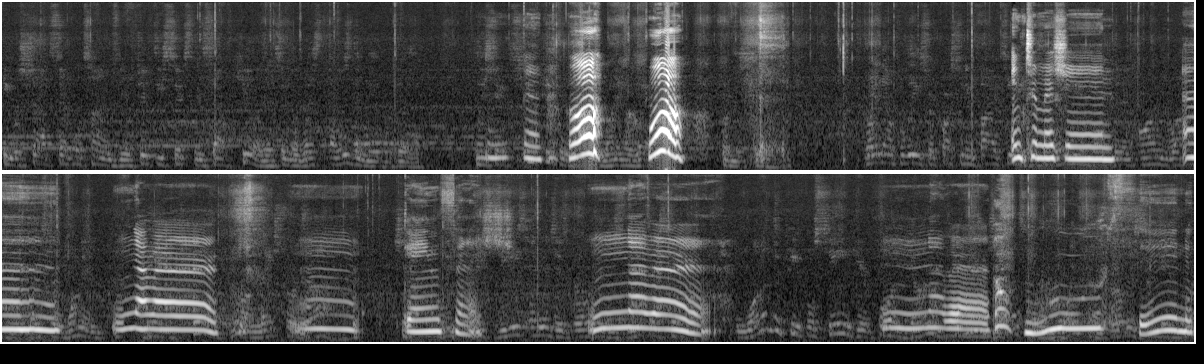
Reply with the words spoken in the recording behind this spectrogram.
He was shot several times near 56th and South Keeler. That's in the West Elsdon neighborhood. Oh, whoa! Intermission. Uh, never. Mm, game finished. Never. Never. Ooh, thin.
